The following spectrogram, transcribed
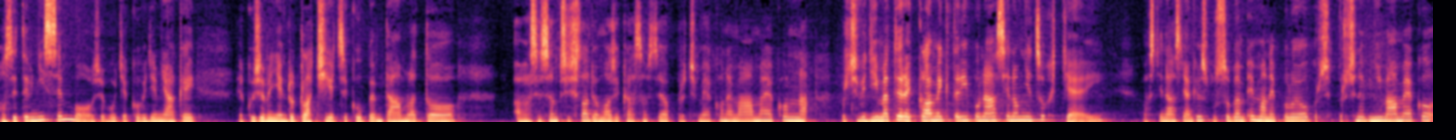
pozitivní symbol, že buď jako vidím nějaký, jako že mi někdo tlačí, ať si koupím tamhle to, a vlastně jsem přišla doma a říkala jsem si, proč my jako nemáme, jako na, proč vidíme ty reklamy, které po nás jenom něco chtějí, vlastně nás nějakým způsobem i manipulují, proč, proč nevnímáme jako,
